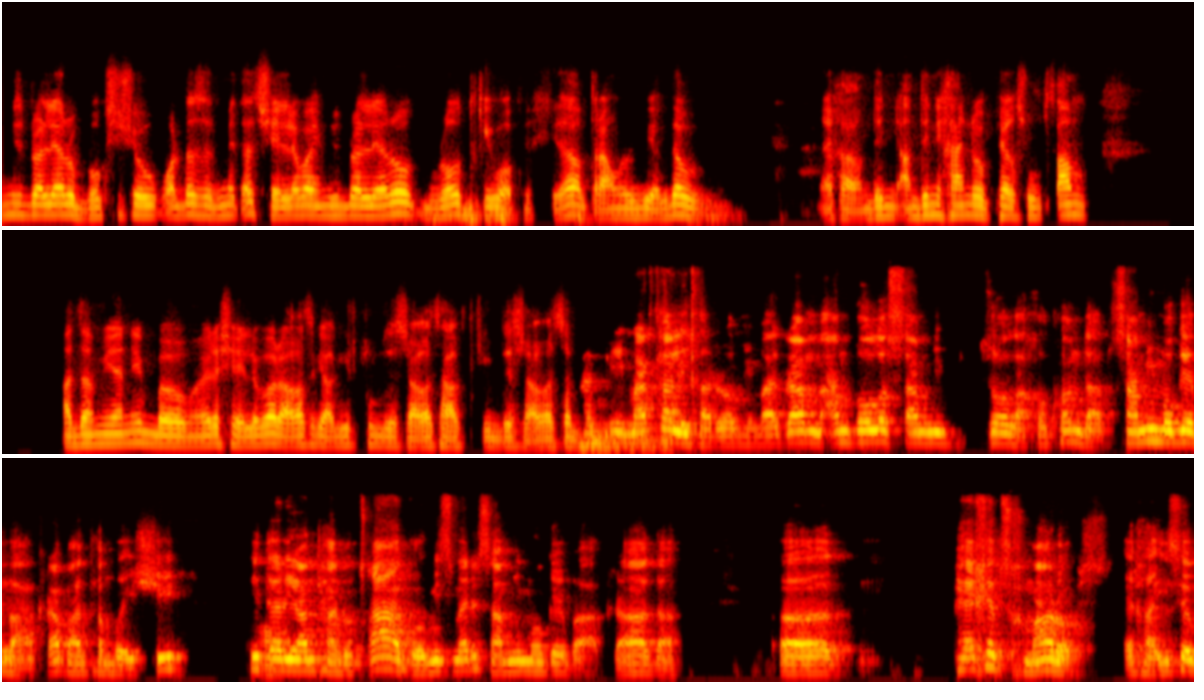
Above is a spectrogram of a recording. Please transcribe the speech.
იმის ბრალია რომ ბოქსი შეუყვარდა ზედმეტად შეიძლება იმის ბრალია რომ უბრალოდ ტკივა ფეხი და ტრავმები აქვს და ეხლა ამდენი ამდენი ხანი რომ ფეხს ურწყამ ადამიანი მე შეიძლება რაღაც გაგირთულდეს, რაღაც აქტივდეს, რაღაცა. კი, მართალი ხარ რომი, მაგრამ ამ ბოლო სამი ბძოლა ხო ქონდა? სამი მოგება აქვს რა ბანთამოიში. იტალიანთან რო წააგო, მის მერე სამი მოგება აქვს რა და აა ფეხებს ხმარობს. ეხა ისევ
